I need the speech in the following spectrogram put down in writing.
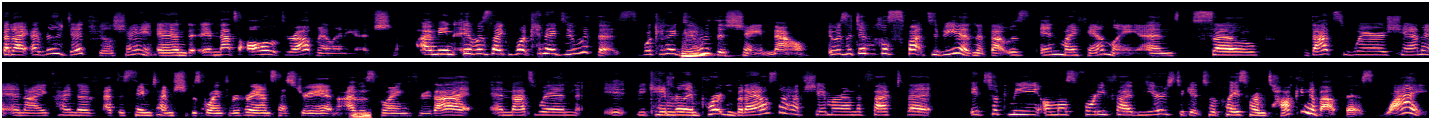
But I, I, really did feel shame. And and that's all throughout my lineage. I mean, it was like, what can I do with this? What can I do mm-hmm. with this shame now? It was a difficult spot to be in that that was in my family. And so that's where Shanna and I kind of at the same time she was going through her ancestry and I mm-hmm. was going through that. And that's when it became really important. But I also have shame around the fact that it took me almost 45 years to get to a place where I'm talking about this. Why?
